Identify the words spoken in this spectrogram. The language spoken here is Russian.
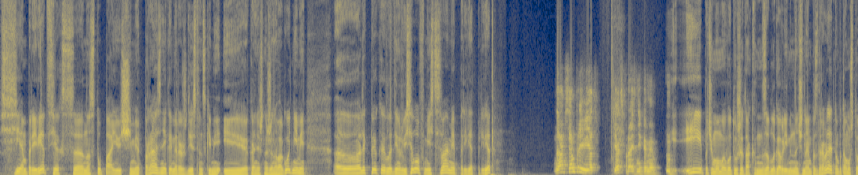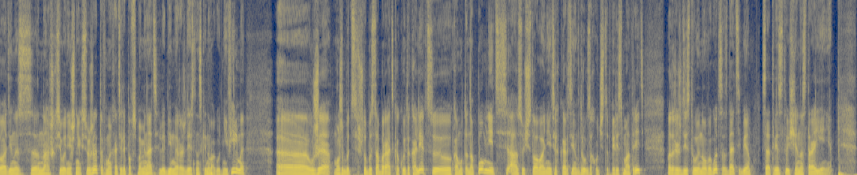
Всем привет, всех с наступающими праздниками рождественскими и, конечно же, новогодними. Э, Олег Пека и Владимир Веселов вместе с вами. Привет, привет. Да, всем привет. Всех с праздниками. И, и почему мы вот уже так заблаговременно начинаем поздравлять? Ну, потому что один из наших сегодняшних сюжетов мы хотели повспоминать любимые рождественские новогодние фильмы – Э, уже, может быть, чтобы собрать какую-то коллекцию, кому-то напомнить о существовании этих картин, вдруг захочется пересмотреть под Рождество и Новый год, создать себе соответствующее настроение.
